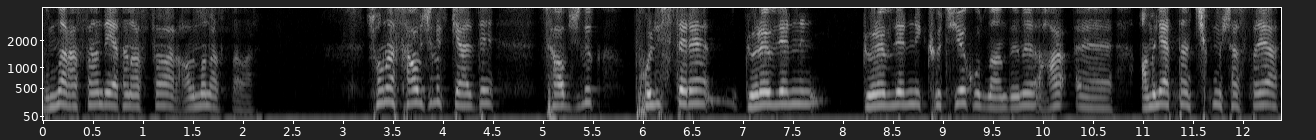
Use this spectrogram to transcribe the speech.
Bunlar hastanede yatan hastalar. Alman hastalar. Sonra savcılık geldi. Savcılık polislere görevlerinin görevlerini kötüye kullandığını, ha, e, ameliyattan çıkmış hastaya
